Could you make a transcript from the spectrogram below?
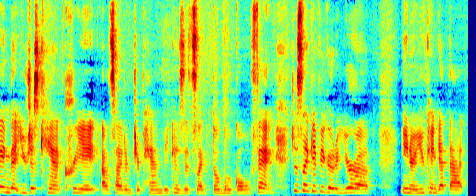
thing that you just can't create outside of Japan because it's like the local thing. Just like if you go to Europe, you know, you can get that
